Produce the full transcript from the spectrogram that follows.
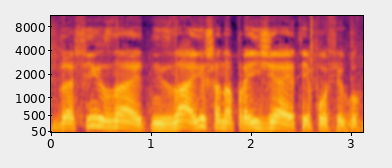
Да фиг знает, не знаю. Видишь, она проезжает, ей пофигу.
